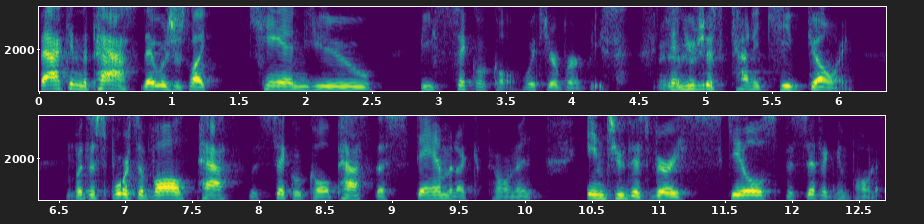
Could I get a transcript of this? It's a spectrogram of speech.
Back in the past, that was just like, can you be cyclical with your burpees? Can you just kind of keep going? But mm-hmm. the sports evolved past the cyclical, past the stamina component into this very skill specific component.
